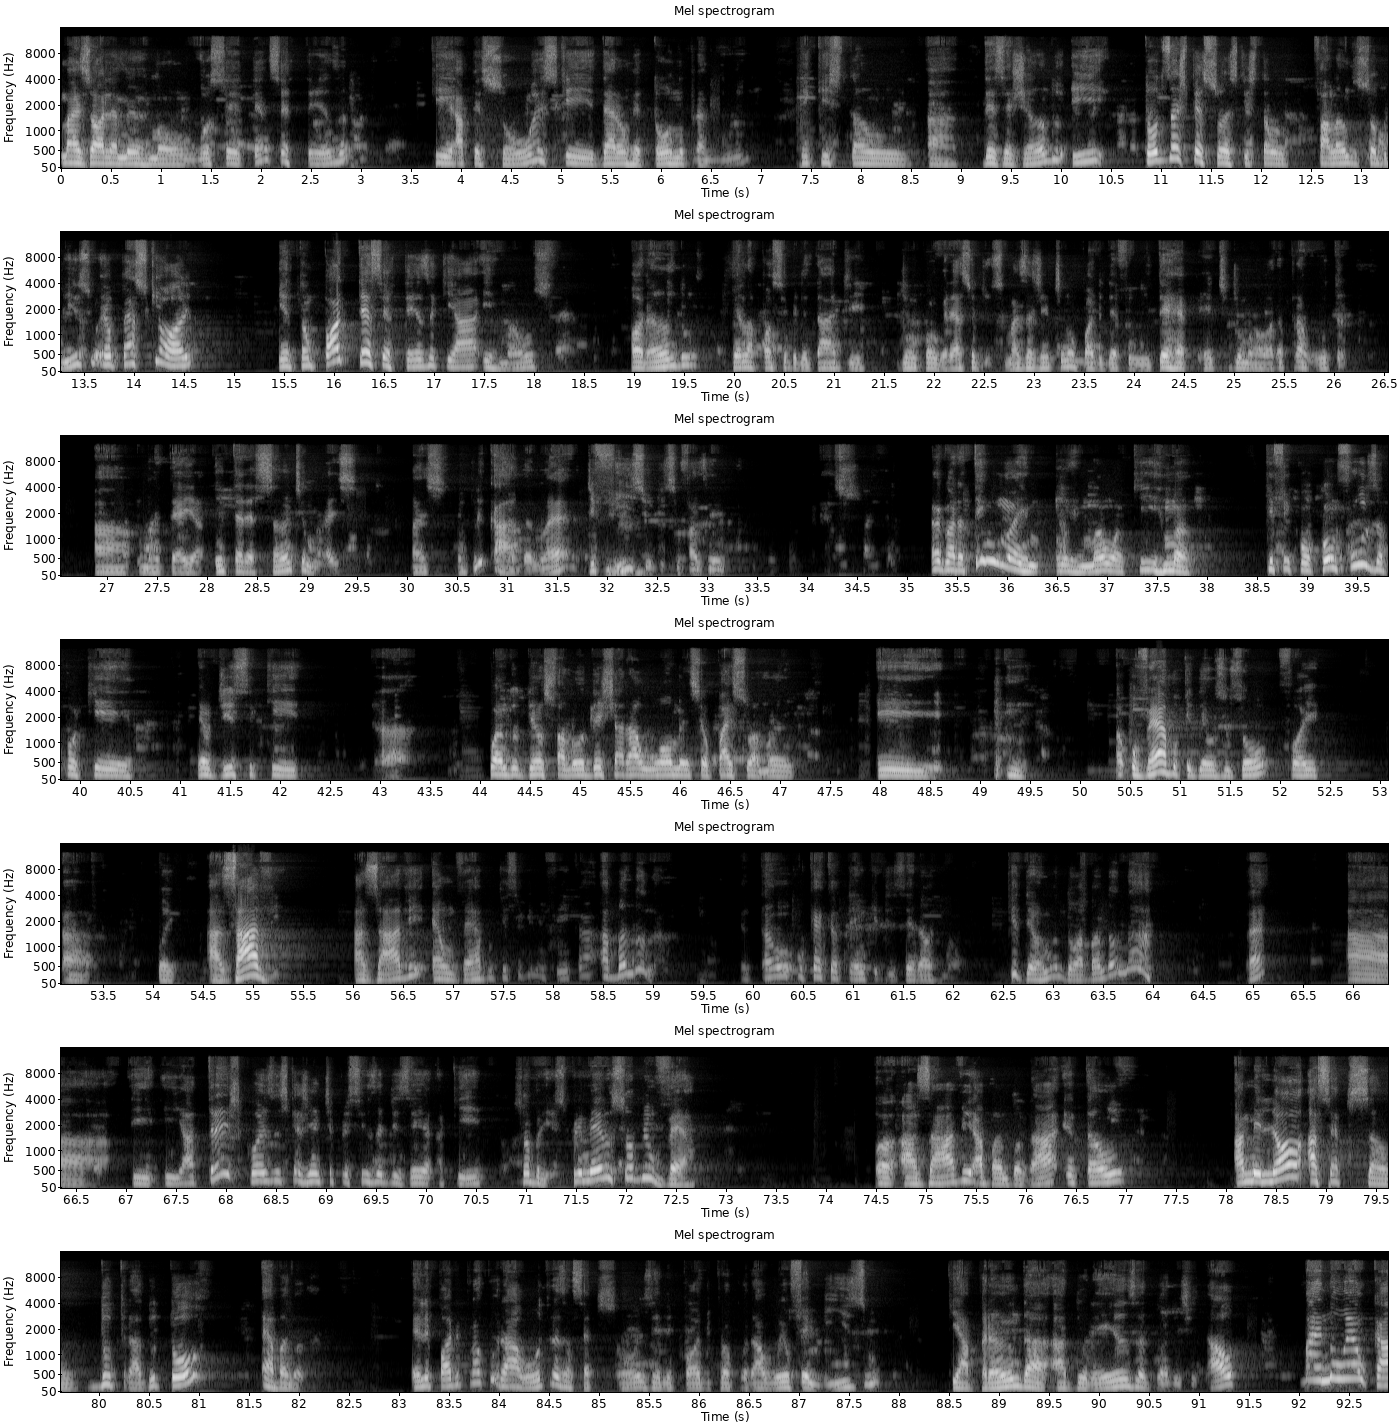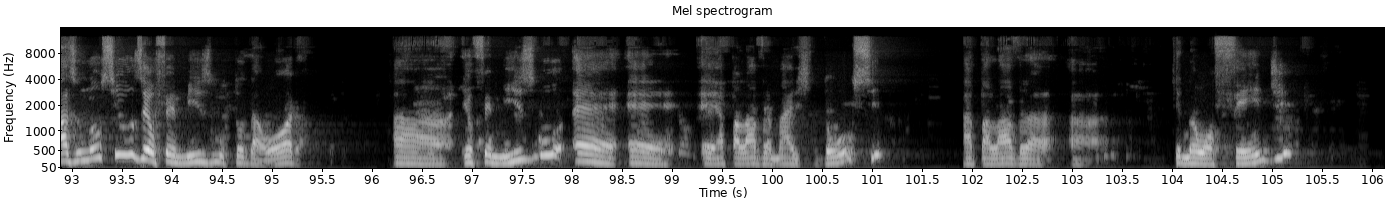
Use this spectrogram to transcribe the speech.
Mas olha, meu irmão, você tem certeza que há pessoas que deram retorno para mim e que estão ah, desejando, e todas as pessoas que estão falando sobre isso, eu peço que orem. Então, pode ter certeza que há irmãos orando pela possibilidade de um congresso disso, mas a gente não pode definir de repente, de uma hora para outra, uma ideia interessante, mas, mas complicada, não é? Difícil de se fazer. Agora, tem uma, um irmão aqui, irmã, que ficou confusa porque eu disse que ah, quando Deus falou, deixará o homem seu pai sua mãe, e o verbo que Deus usou foi, ah, foi azave. Azave é um verbo que significa abandonar. Então, o que é que eu tenho que dizer ao irmão? Que Deus mandou abandonar. Né? Ah, e, e há três coisas que a gente precisa dizer aqui sobre isso. Primeiro, sobre o verbo. Azave, abandonar. Então, a melhor acepção do tradutor é abandonar. Ele pode procurar outras acepções, ele pode procurar um eufemismo que abranda a dureza do original, mas não é o caso, não se usa eufemismo toda hora. Ah, eufemismo é, é, é, a palavra mais doce, a palavra ah, que não ofende,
